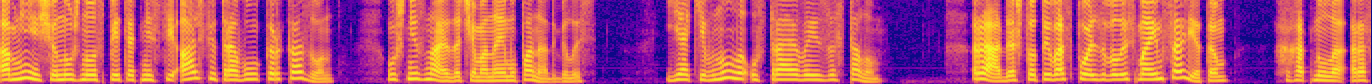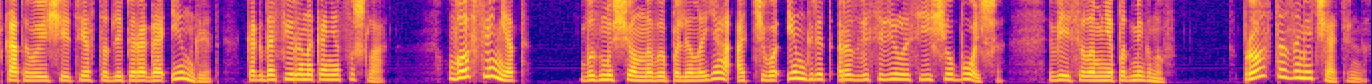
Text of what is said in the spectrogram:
А мне еще нужно успеть отнести Альфе траву карказон. Уж не знаю, зачем она ему понадобилась. Я кивнула, устраиваясь за столом. «Рада, что ты воспользовалась моим советом», — хохотнула раскатывающее тесто для пирога Ингрид, когда Фира наконец ушла. «Вовсе нет», — возмущенно выпалила я, отчего Ингрид развеселилась еще больше, весело мне подмигнув. «Просто замечательно.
